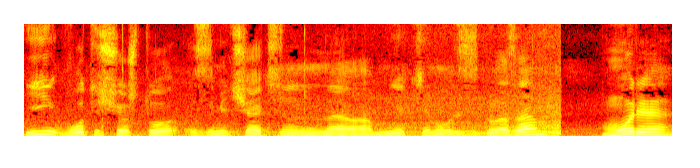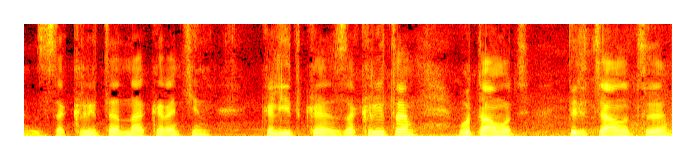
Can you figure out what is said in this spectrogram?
И вот еще что замечательно мне кинулось в глаза. Море закрыто на карантин. Калитка закрыта. Вот там вот перетянуты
